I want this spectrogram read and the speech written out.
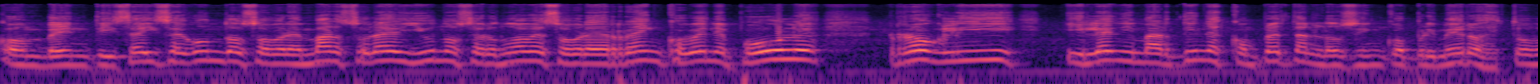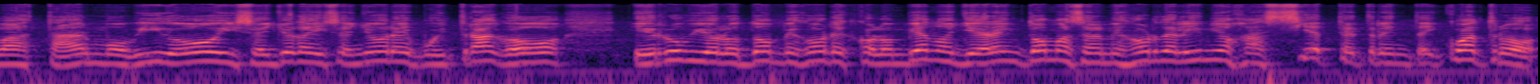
con 26 segundos sobre Mar y 1.09 sobre Renko Benepool. Rogli y Lenny Martínez completan los cinco primeros. Esto va a estar movido hoy, señoras y señores. Buitrago y Rubio, los dos mejores colombianos. Geraint Thomas, el mejor de líneas a 7.34.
